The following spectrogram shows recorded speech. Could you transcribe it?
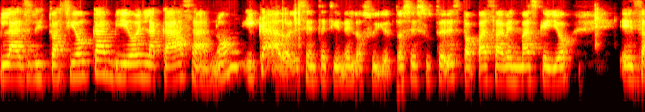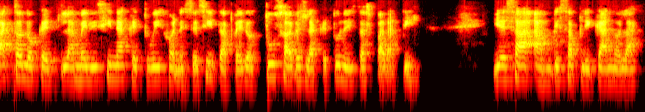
la situación cambió en la casa, ¿no? Y cada adolescente tiene lo suyo. Entonces, ustedes, papás, saben más que yo exacto lo que la medicina que tu hijo necesita, pero tú sabes la que tú necesitas para ti. Y esa empieza aplicándola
